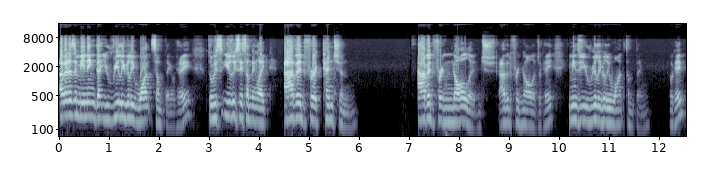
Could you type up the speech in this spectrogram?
Avid has a meaning that you really, really want something, okay? So we usually say something like avid for attention, avid for knowledge, avid for knowledge, okay? It means that you really, really want something. Okay,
